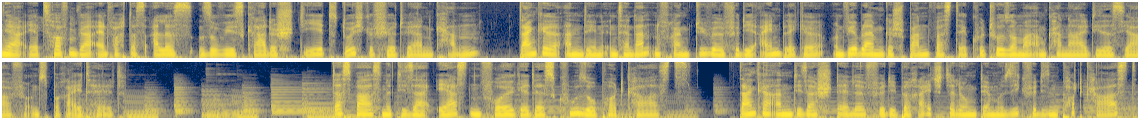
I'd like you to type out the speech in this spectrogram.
Ja, jetzt hoffen wir einfach, dass alles, so wie es gerade steht, durchgeführt werden kann. Danke an den Intendanten Frank Düvel für die Einblicke und wir bleiben gespannt, was der Kultursommer am Kanal dieses Jahr für uns bereithält. Das war's mit dieser ersten Folge des Kuso Podcasts. Danke an dieser Stelle für die Bereitstellung der Musik für diesen Podcast.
